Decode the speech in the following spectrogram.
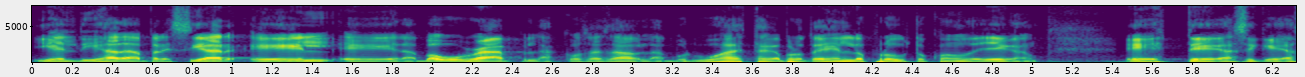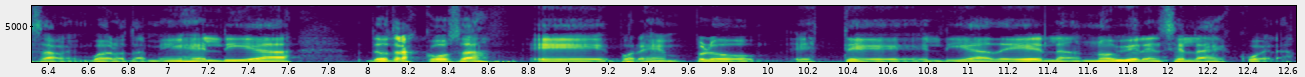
y el Día de apreciar el, eh, la bubble wrap, las cosas, las burbujas estas que protegen los productos cuando llegan. Este, así que ya saben, bueno, también es el día de otras cosas, eh, por ejemplo, este, el día de la no violencia en las escuelas.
